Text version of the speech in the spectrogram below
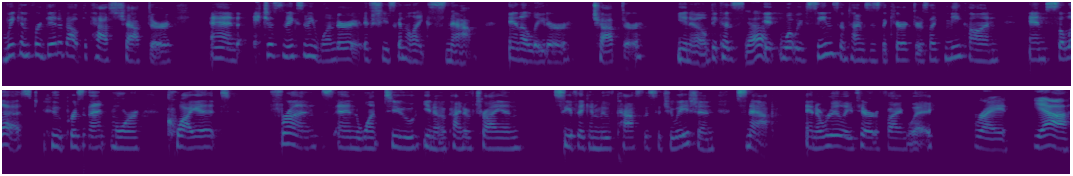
we can forget about the past chapter and it just makes me wonder if she's gonna like snap in a later chapter you know because Yeah. it what we've seen sometimes is the characters like Mikan and Celeste who present more quiet fronts and want to you know kind of try and see if they can move past the situation snap in a really terrifying way Right. Yeah.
